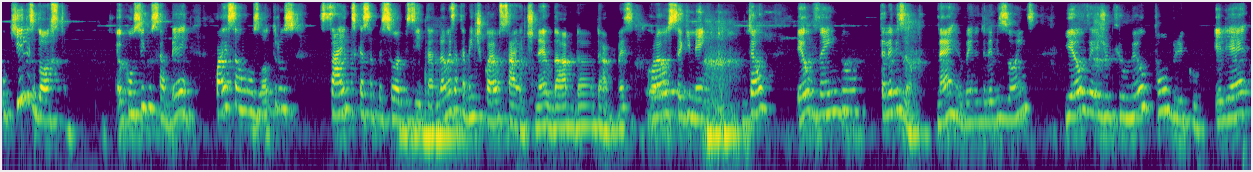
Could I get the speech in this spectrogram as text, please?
o que eles gostam. Eu consigo saber quais são os outros sites que essa pessoa visita. Não exatamente qual é o site, né? O www, mas qual é o segmento. Então, eu vendo televisão, né? Eu vendo televisões e eu vejo que o meu público, ele é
